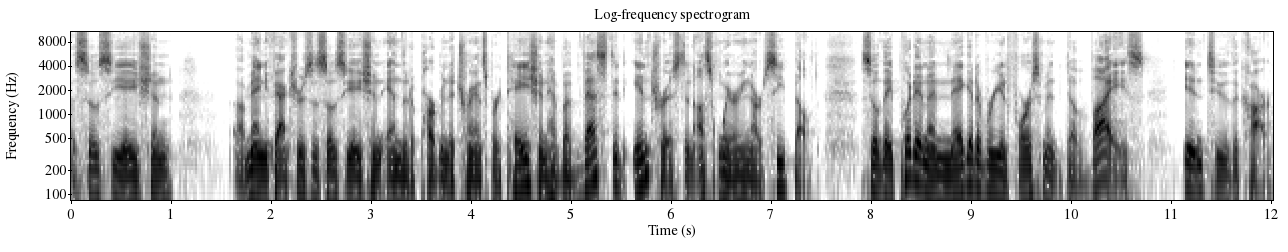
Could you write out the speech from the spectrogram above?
Association, uh, Manufacturers Association, and the Department of Transportation have a vested interest in us wearing our seatbelt. So they put in a negative reinforcement device into the car.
